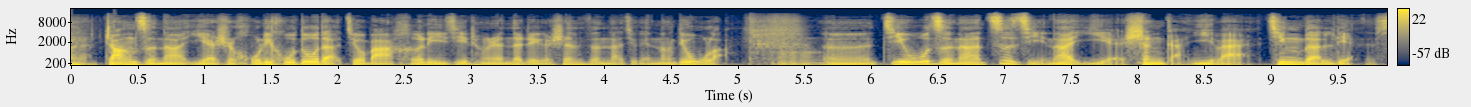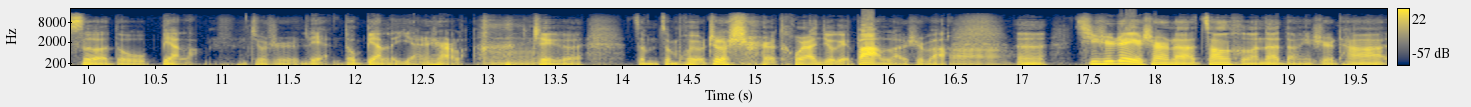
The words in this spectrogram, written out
长子呢也是糊里糊涂的就把合理继承人的这个身份呢就给弄丢了。嗯，继武子呢自己呢也深感意外，惊得脸色都变了，就是脸都变了颜色了。这个怎么怎么会有这事儿？突然就给办了是吧？啊，嗯，其实这个事儿呢，臧和呢等于是他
